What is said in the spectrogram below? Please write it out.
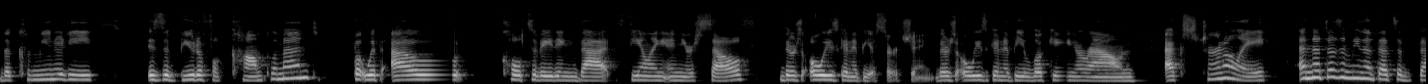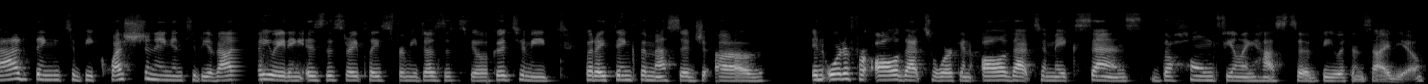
the community is a beautiful complement but without cultivating that feeling in yourself there's always going to be a searching. There's always going to be looking around externally and that doesn't mean that that's a bad thing to be questioning and to be evaluating is this the right place for me? Does this feel good to me? But i think the message of in order for all of that to work and all of that to make sense the home feeling has to be within inside you.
